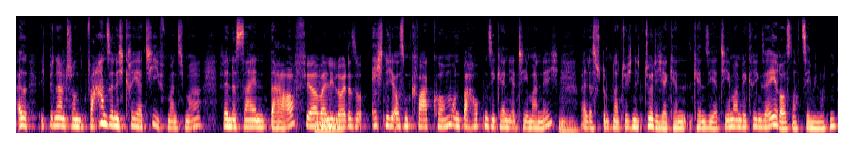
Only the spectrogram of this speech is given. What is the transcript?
Also ich bin dann schon wahnsinnig kreativ manchmal, wenn es sein darf, ja, weil die Leute so echt nicht aus dem Quark kommen und behaupten, sie kennen ihr Thema nicht, weil das stimmt natürlich nicht. Natürlich erkennen, kennen sie ihr Thema und wir kriegen es ja eh raus nach 10 Minuten.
